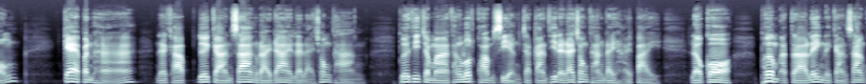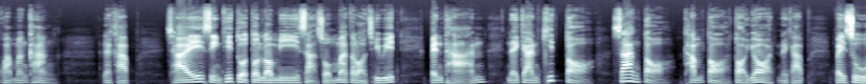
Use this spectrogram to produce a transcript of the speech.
2. แก้ปัญหานะครับด้วยการสร้างรายได้หลาย ๆ ช่องทาง เพื่อที่จะมาทั้งลดความเสี่ยงจากการที่รายได้ช่องทางใดหายไป แล้วก็เพิ่มอัตราเร่งในการสร้างความมั่งคั่งนะครับใช้สิ่งที่ตัวตนเรามีสะสมมาตลอดชีวิต เป็นฐานในการคิดต่อสร้างต่อ ทำต่อต่อยอดนะครับไปสู่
